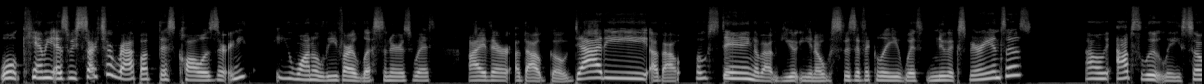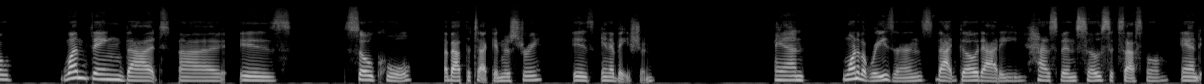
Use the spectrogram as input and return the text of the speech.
Well, Cammy, as we start to wrap up this call, is there anything you want to leave our listeners with either about GoDaddy, about hosting, about you, you know, specifically with new experiences? Oh, absolutely. So, one thing that uh, is so cool about the tech industry is innovation. And one of the reasons that GoDaddy has been so successful and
